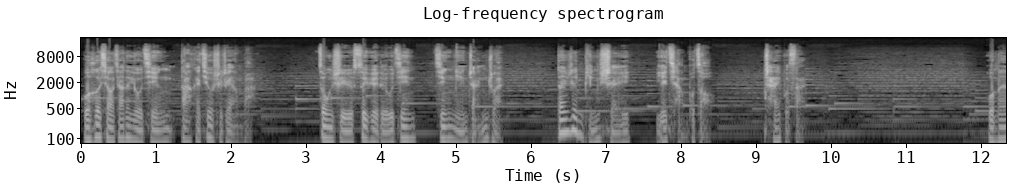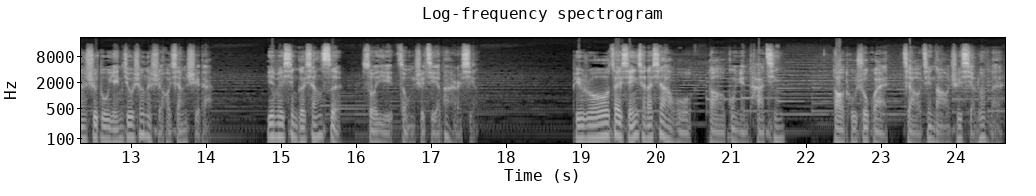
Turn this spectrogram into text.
我和小佳的友情大概就是这样吧。纵使岁月流金，经年辗转，但任凭谁也抢不走，拆不散。我们是读研究生的时候相识的，因为性格相似。所以总是结伴而行。比如在闲暇的下午到公园踏青，到图书馆绞尽脑汁写论文。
